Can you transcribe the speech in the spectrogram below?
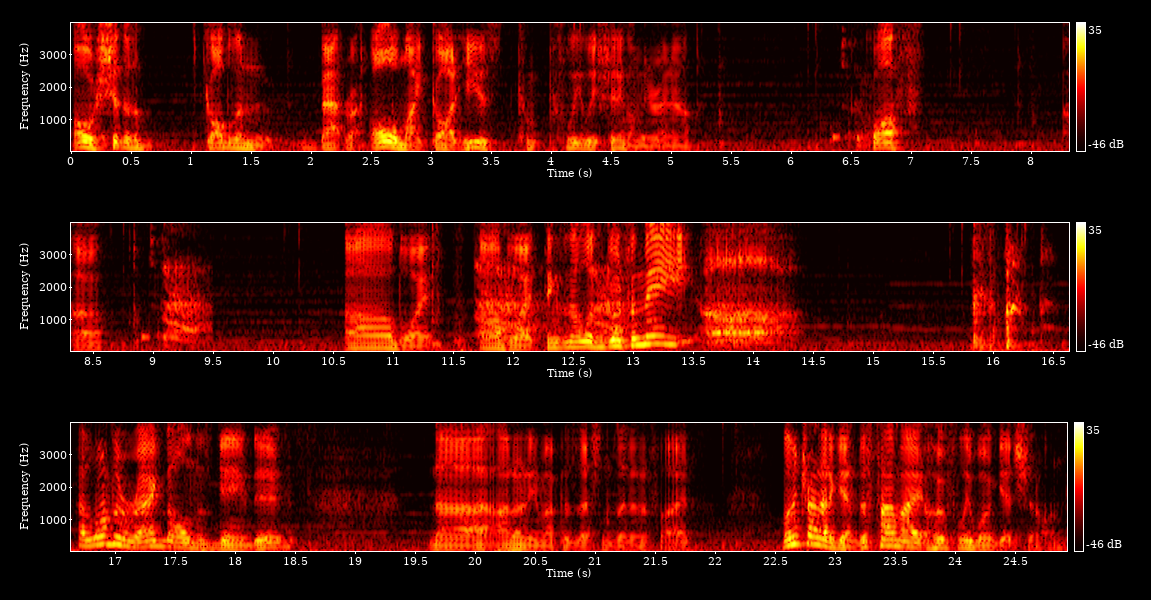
Oh shit, there's a goblin bat right. Oh my god, he is completely shitting on me right now. Quaff. Uh oh. Oh boy. Oh boy. Things are not looking good for me! Oh. I love the ragdoll in this game, dude. Nah, I, I don't need my possessions identified. Let me try that again. This time I hopefully won't get shit on.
